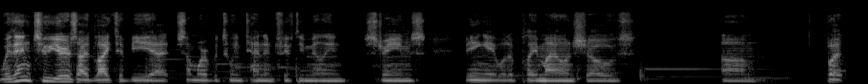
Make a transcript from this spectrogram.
within two years, I'd like to be at somewhere between 10 and 50 million streams, being able to play my own shows. Um, but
